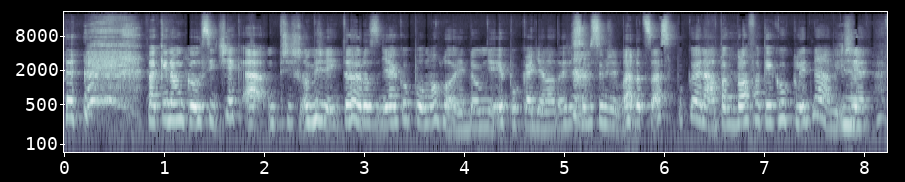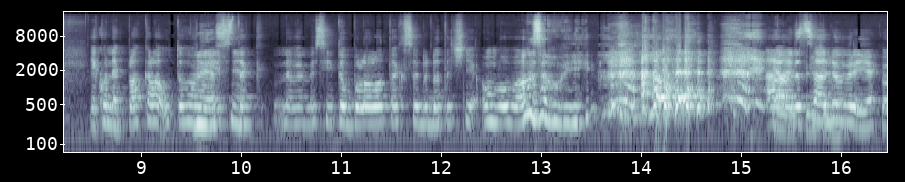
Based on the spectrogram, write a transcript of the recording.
Pak jenom kousíček a přišlo mi, že jí to hrozně jako pomohlo. Jednou mě i pokaděla, takže si myslím, že byla docela spokojená. A pak byla fakt jako klidná, víš, Jo. že jako neplakala u toho No nic, jasně. tak nevím, jestli jí to bolelo, tak se dodatečně omlouvám za ale ale myslím, docela že ne. dobrý, jako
